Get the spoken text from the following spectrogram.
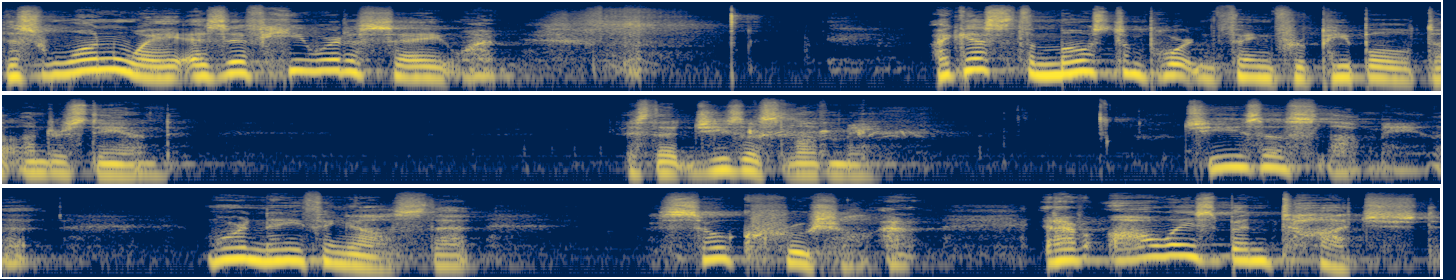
this one way as if he were to say, What? I guess the most important thing for people to understand is that Jesus loved me. Jesus loved me. That more than anything else, that so crucial. And I've always been touched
